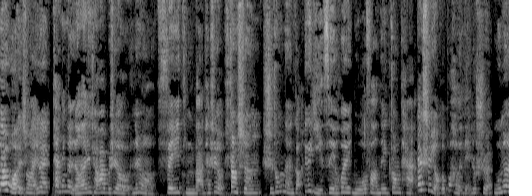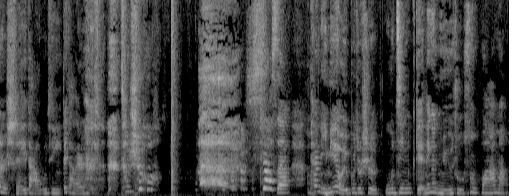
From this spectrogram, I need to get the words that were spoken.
但是我很喜欢，因为它那个《流浪地球二》不是有那种飞艇吧，它是有上升时钟的搞，那个椅子也会模仿那个状态。但是有个不好的点就是，无论谁打吴京，被打的人 总是我，笑死了。它里面有一部就是吴京给那个女主送花嘛，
